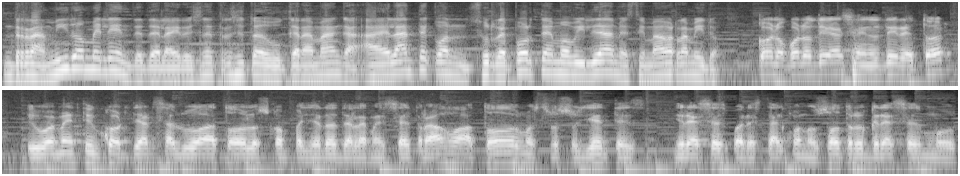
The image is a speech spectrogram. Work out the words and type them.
Ramiro Meléndez de la Dirección de Tránsito de Bucaramanga. Adelante con su reporte de movilidad, mi estimado Ramiro. Con buenos días, señor director. Igualmente un cordial saludo a todos los compañeros de la mesa de trabajo, a todos nuestros oyentes. Gracias por estar con nosotros, gracias por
